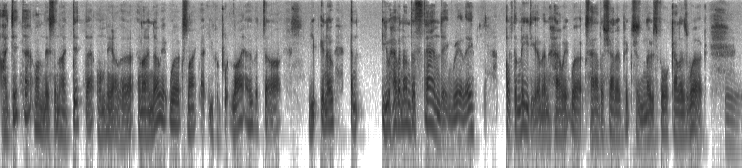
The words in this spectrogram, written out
I did that on this and I did that on the other, and I know it works like that. You can put light over dark, you, you know, and you have an understanding really of the medium and how it works, how the shadow pictures and those four colors work. Mm.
